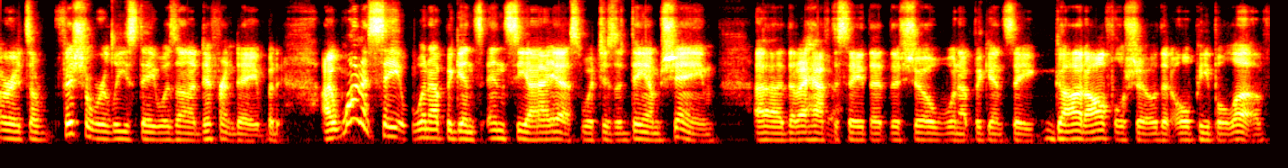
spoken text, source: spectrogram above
or its official release day was on a different day, but I want to say it went up against NCIS, which is a damn shame. Uh, that I have Yeah. to say that this show went up against a god awful show that old people love.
